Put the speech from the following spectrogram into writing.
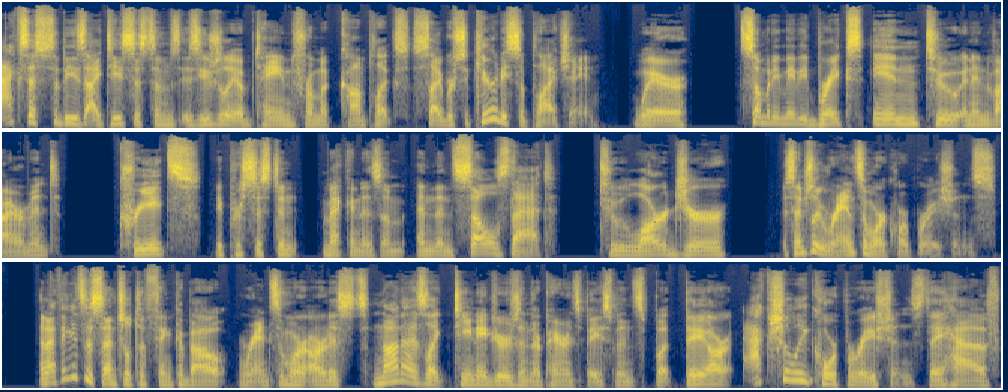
access to these IT systems is usually obtained from a complex cybersecurity supply chain where somebody maybe breaks into an environment, creates a persistent mechanism, and then sells that to larger, essentially ransomware corporations. And I think it's essential to think about ransomware artists not as like teenagers in their parents' basements, but they are actually corporations. They have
